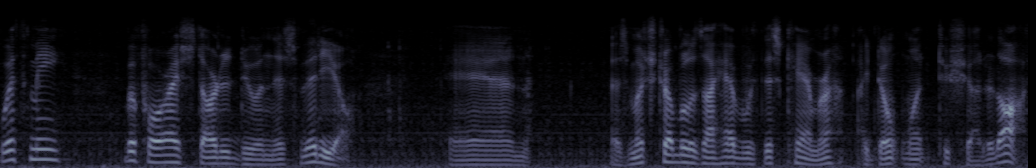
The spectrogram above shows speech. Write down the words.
with me before I started doing this video. And as much trouble as I have with this camera, I don't want to shut it off.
